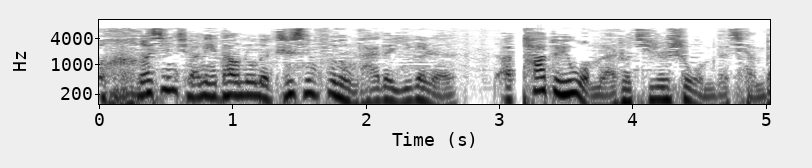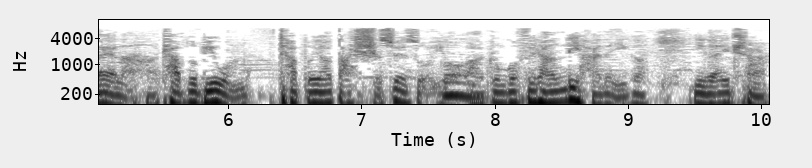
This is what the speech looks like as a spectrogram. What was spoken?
核心权力当中的执行副总裁的一个人。啊，他对于我们来说其实是我们的前辈了哈，差不多比我们差不多要大十岁左右啊，中国非常厉害的一个一个 HR。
